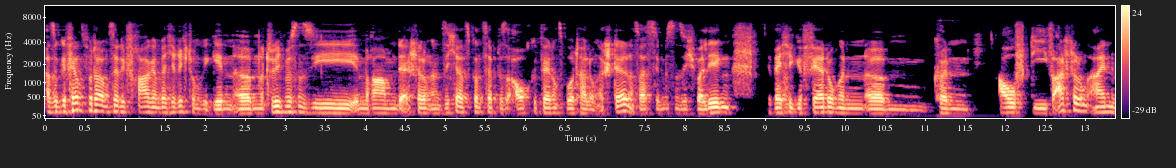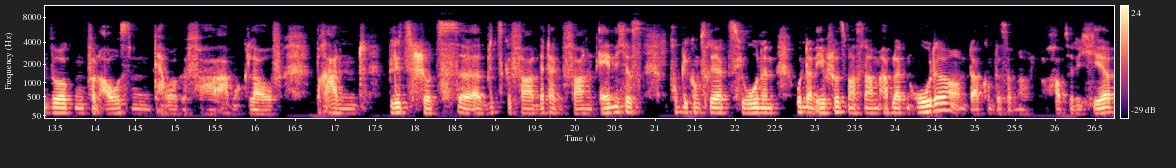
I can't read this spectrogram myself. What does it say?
also Gefährdungsbeurteilung ist ja die Frage, in welche Richtung wir gehen. Ähm, natürlich müssen Sie im Rahmen der Erstellung eines Sicherheitskonzeptes auch Gefährdungsbeurteilungen erstellen. Das heißt, Sie müssen sich überlegen, welche Gefährdungen ähm, können auf die Veranstaltung einwirken, von außen Terrorgefahr, Amoklauf, Brand, Blitzschutz, äh, Blitzgefahren, Wettergefahren und ähnliches, Publikumsreaktionen und dann eben Schutzmaßnahmen ableiten oder, und da kommt es dann auch hauptsächlich her,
